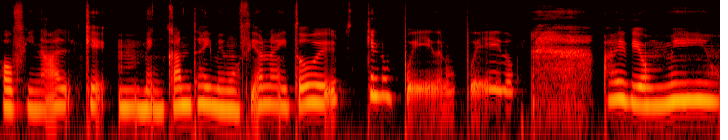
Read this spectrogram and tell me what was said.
ao final, que me encanta e me emociona e todo, es que non puedo, non puedo. Ai, Dios mío.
